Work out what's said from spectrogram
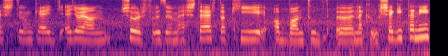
kerestünk egy, egy olyan sörfőzőmestert, aki abban tud ö, nekünk segíteni,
